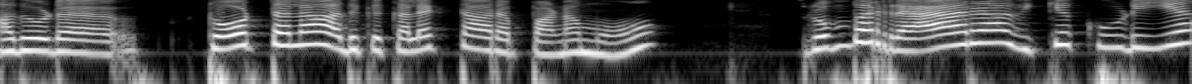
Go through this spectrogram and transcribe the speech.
அதோட டோட்டலாக அதுக்கு கலெக்ட் ஆகிற பணமோ ரொம்ப ரேராக விற்கக்கூடிய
